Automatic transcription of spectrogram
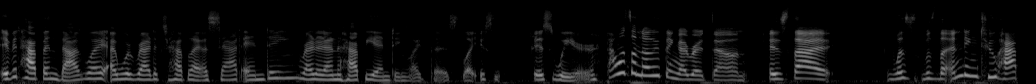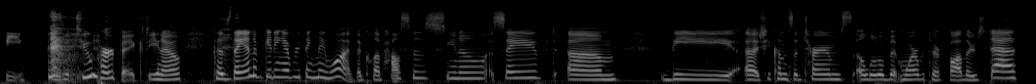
if it happened that way, I would rather to have like a sad ending rather than a happy ending like this. Like it's it's weird. That was another thing I wrote down is that was was the ending too happy? Was it too perfect? You know, because they end up getting everything they want. The clubhouse is you know saved. Um, the uh, she comes to terms a little bit more with her father's death.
